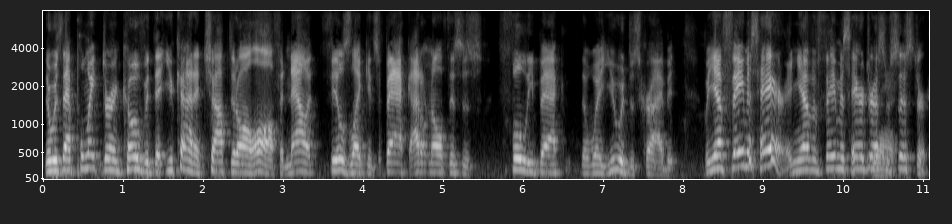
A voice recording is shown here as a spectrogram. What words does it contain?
there was that point during COVID that you kind of chopped it all off, and now it feels like it's back. I don't know if this is fully back the way you would describe it, but you have famous hair and you have a famous hairdresser yeah. sister.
